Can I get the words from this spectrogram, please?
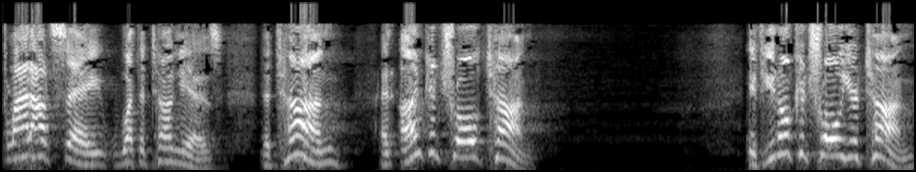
flat out say what the tongue is. The tongue, an uncontrolled tongue. If you don't control your tongue,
